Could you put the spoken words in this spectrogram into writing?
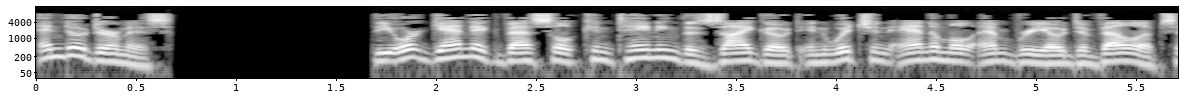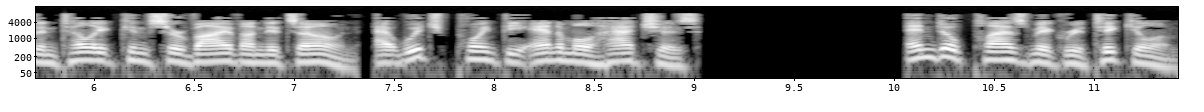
Endodermis the organic vessel containing the zygote in which an animal embryo develops until it can survive on its own, at which point the animal hatches. Endoplasmic reticulum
